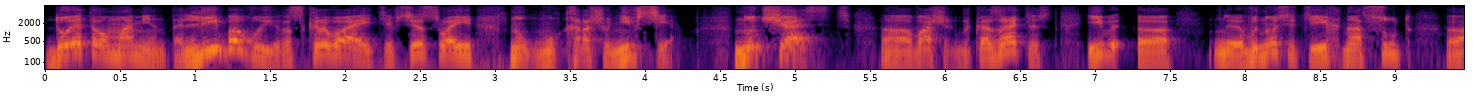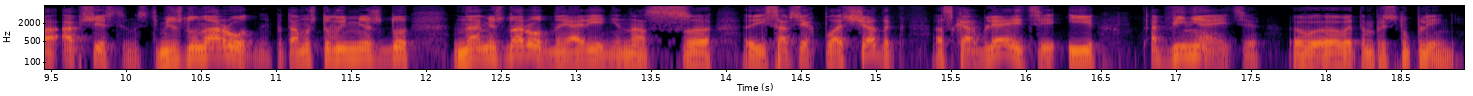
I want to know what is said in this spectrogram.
до этого момента. Либо вы раскрываете все свои, ну, ну хорошо, не все, но часть э, ваших доказательств и э, выносите их на суд э, общественности, международный, потому что вы между, на международной арене нас и со всех площадок оскорбляете и обвиняете в, этом преступлении.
